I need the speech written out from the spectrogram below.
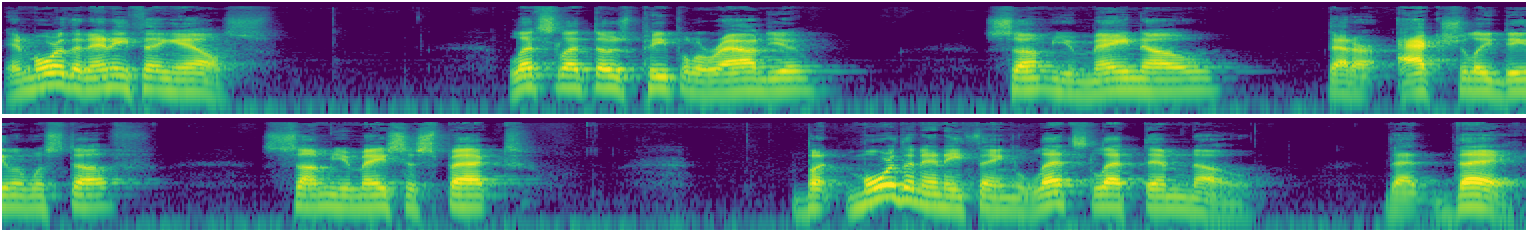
And more than anything else, let's let those people around you, some you may know that are actually dealing with stuff, some you may suspect, but more than anything, let's let them know that they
